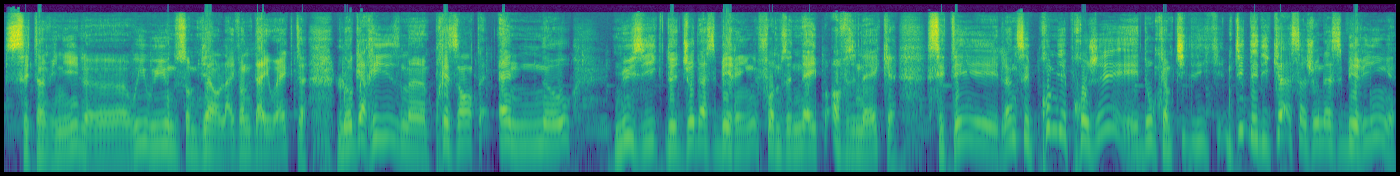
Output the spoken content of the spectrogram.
C'est un vinyle, euh, oui, oui, nous sommes bien en live and direct. Logarithme présente And No, musique de Jonas Bering, From the Nape of the Neck. C'était l'un de ses premiers projets et donc un petit une petite dédicace à Jonas Bering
